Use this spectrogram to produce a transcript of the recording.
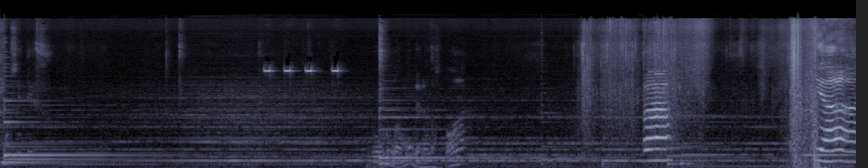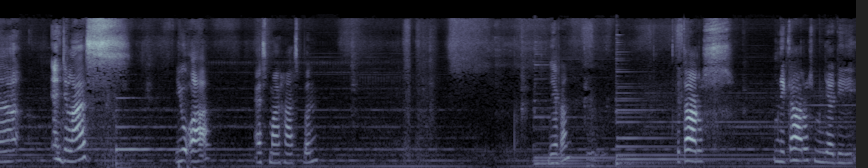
positif guru mau beda ke sekolah. Eh, ya yang jelas you are as my husband. Ya kan? Kita harus menikah harus menjadi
